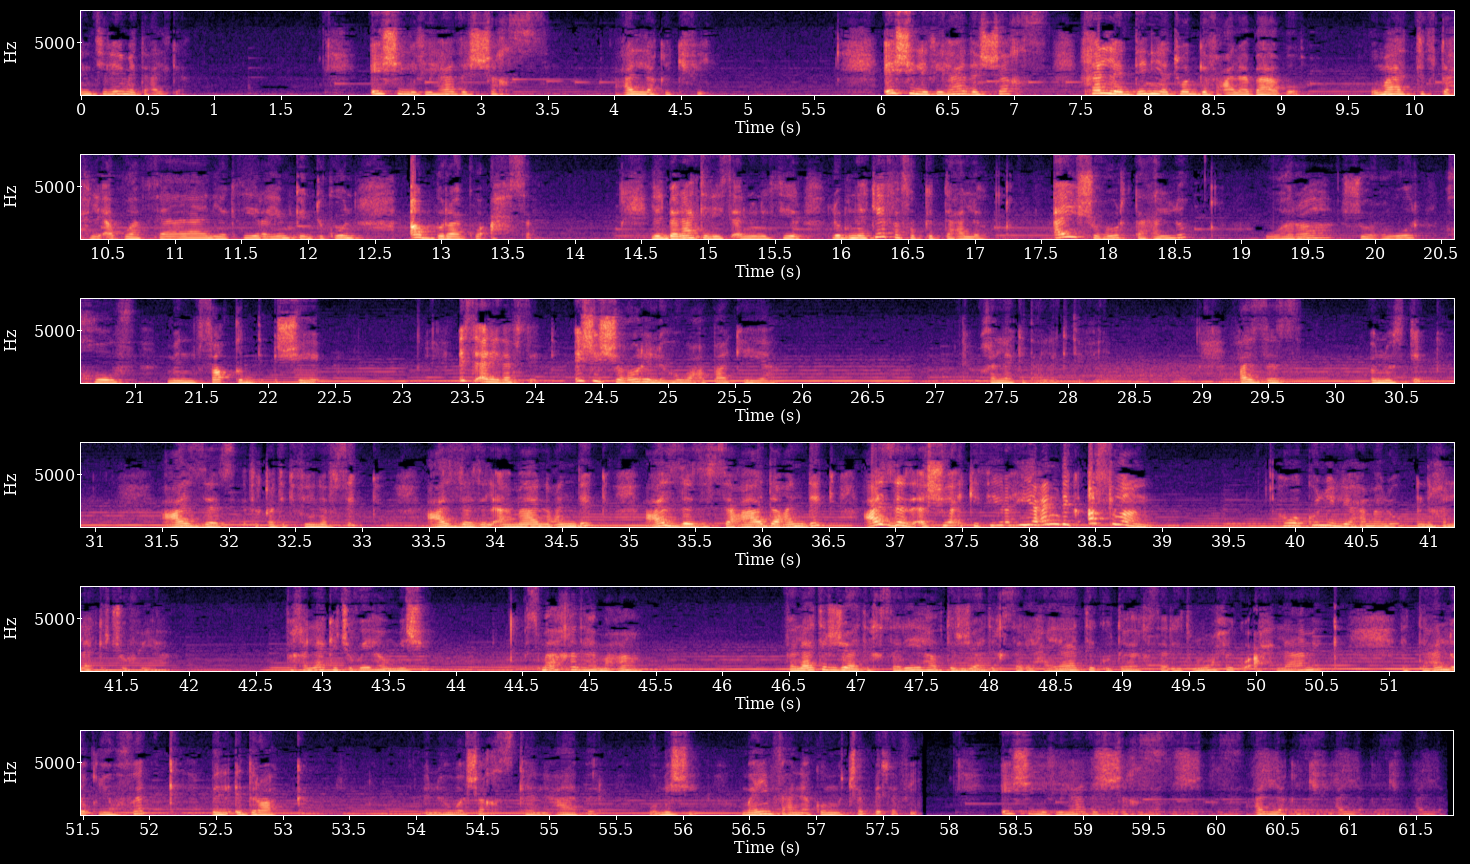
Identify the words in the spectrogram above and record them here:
انت ليه متعلقة؟ إيش اللي في هذا الشخص علقك فيه؟ إيش اللي في هذا الشخص خلى الدنيا توقف على بابه وما تفتح لي أبواب ثانية كثيرة يمكن تكون أبرك وأحسن؟ للبنات اللي يسألوني كثير لبنى كيف أفك التعلق؟ أي شعور تعلق؟ وراه شعور خوف من فقد شيء. اسألي نفسك إيش الشعور اللي هو أعطاك إياه وخلاك تعلقتي فيه؟ عزز انوثتك عزز ثقتك في نفسك عزز الأمان عندك عزز السعادة عندك عزز أشياء كثيرة هي عندك أصلا. هو كل اللي عمله إنه خلاك تشوفيها فخلاك تشوفيها ومشي بس ما أخذها معاه. فلا ترجعي تخسريها وترجعي تخسري حياتك وتخسري طموحك وأحلامك. التعلق يفك بالإدراك إنه هو شخص كان عابر ومشي وما ينفع إني أكون متشبثة فيه. إيش اللي في هذا الشخص علقك فيه؟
